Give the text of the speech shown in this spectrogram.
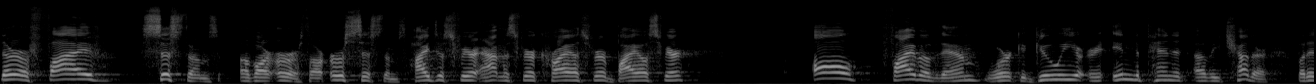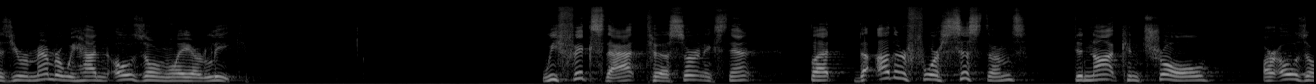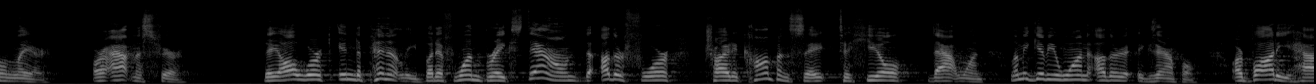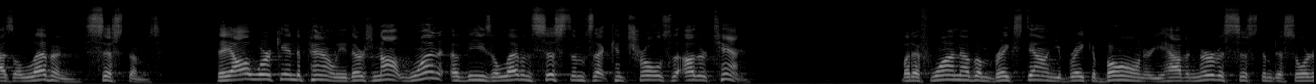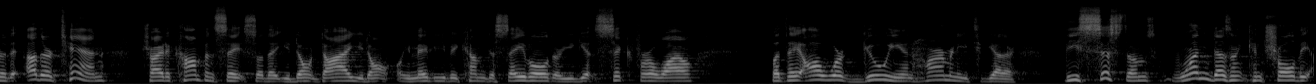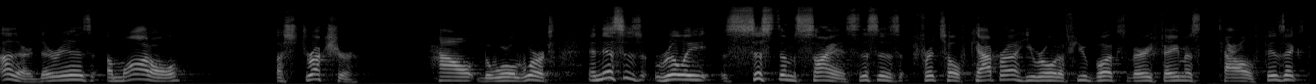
there are five systems of our Earth, our Earth systems hydrosphere, atmosphere, cryosphere, biosphere. All Five of them work gooey or independent of each other. But as you remember, we had an ozone layer leak. We fixed that to a certain extent, but the other four systems did not control our ozone layer, our atmosphere. They all work independently, but if one breaks down, the other four try to compensate to heal that one. Let me give you one other example. Our body has 11 systems. They all work independently. There's not one of these 11 systems that controls the other 10. But if one of them breaks down, you break a bone or you have a nervous system disorder, the other 10 try to compensate so that you don't die, you don't, maybe you become disabled or you get sick for a while. But they all work gooey in harmony together. These systems, one doesn't control the other. There is a model a structure how the world works. And this is really system science. This is Fritjof Capra. He wrote a few books, very famous, Tao of Physics,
